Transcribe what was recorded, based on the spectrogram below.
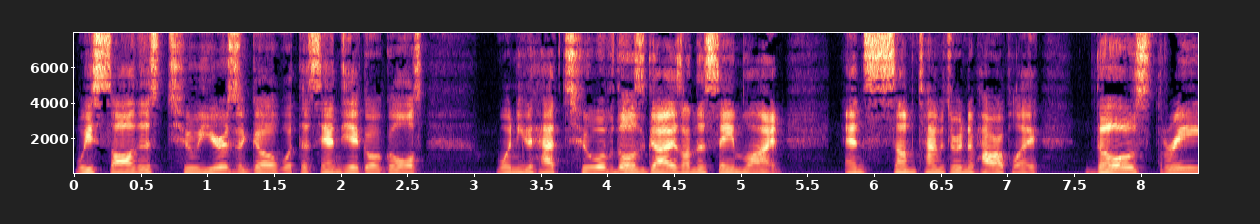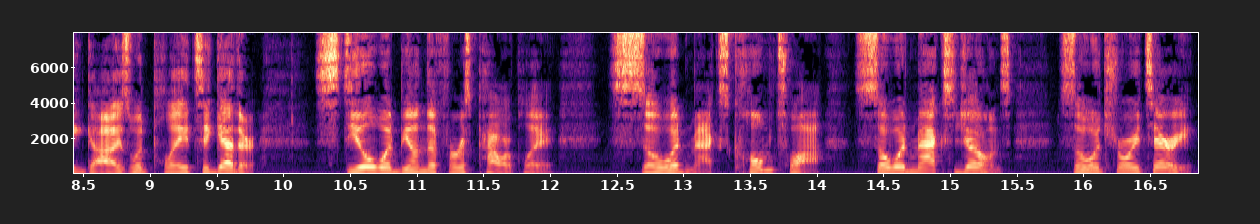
We saw this two years ago with the San Diego Gulls when you had two of those guys on the same line. And sometimes during the power play, those three guys would play together. Steel would be on the first power play. So would Max Comtois. So would Max Jones. So would Troy Terry.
